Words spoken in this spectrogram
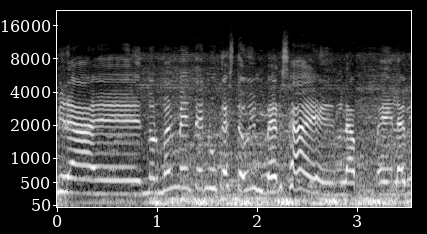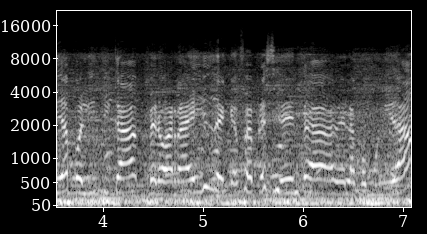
Mira, eh, normalmente nunca estado inversa en la, en la, vida política, pero a raíz de que fue presidenta de la comunidad,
